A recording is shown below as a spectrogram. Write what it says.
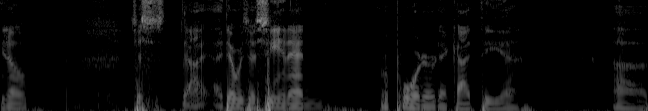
you know, just uh, there was a CNN reporter that got the. Uh, uh,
